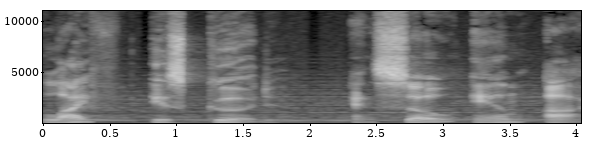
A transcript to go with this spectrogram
Life is good, and so am I.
